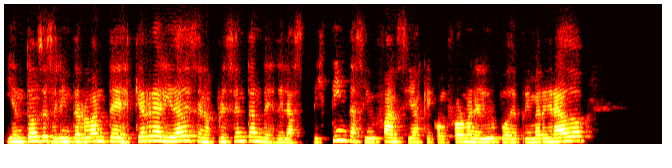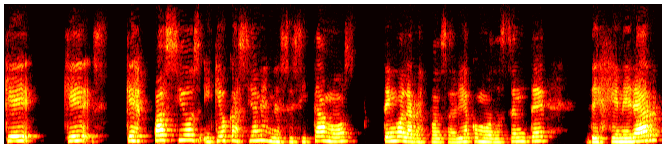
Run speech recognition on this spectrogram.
Y entonces el interrogante es, ¿qué realidades se nos presentan desde las distintas infancias que conforman el grupo de primer grado? ¿Qué, qué, qué espacios y qué ocasiones necesitamos? Tengo la responsabilidad como docente de generar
